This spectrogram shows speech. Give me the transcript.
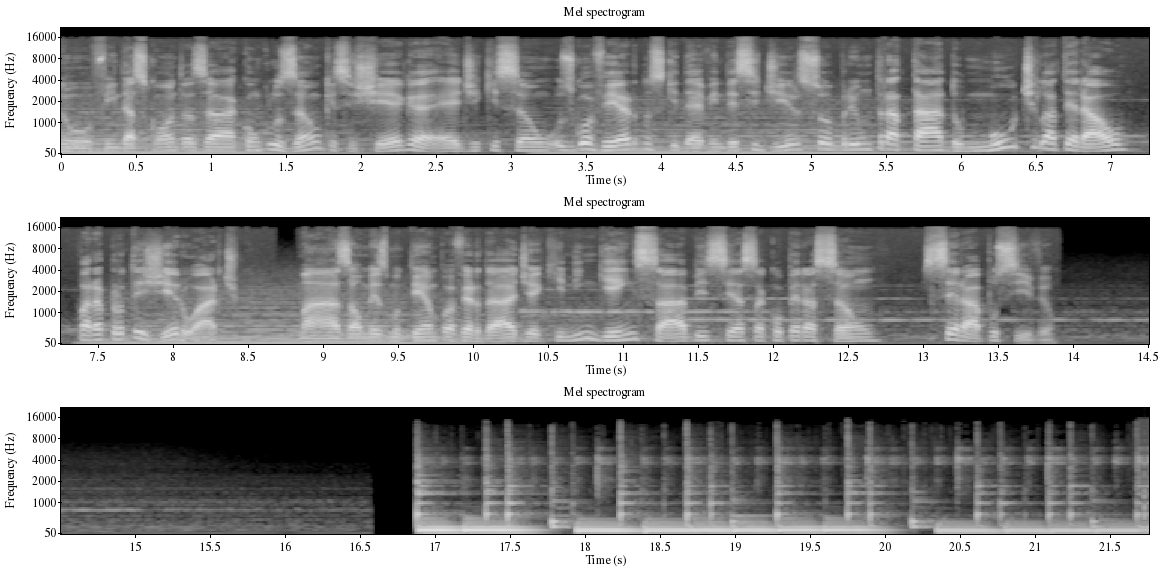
No fim das contas, a conclusão que se chega é de que são os governos que devem decidir sobre um tratado multilateral para proteger o Ártico. Mas, ao mesmo tempo, a verdade é que ninguém sabe se essa cooperação será possível.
